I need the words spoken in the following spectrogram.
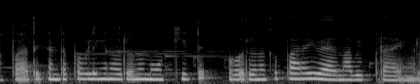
അപ്പോൾ അത് കണ്ടപ്പോൾ അവളിങ്ങനെ ഓരോന്ന് നോക്കിയിട്ട് ഓരോന്നൊക്കെ പറയുമായിരുന്നു അഭിപ്രായങ്ങൾ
